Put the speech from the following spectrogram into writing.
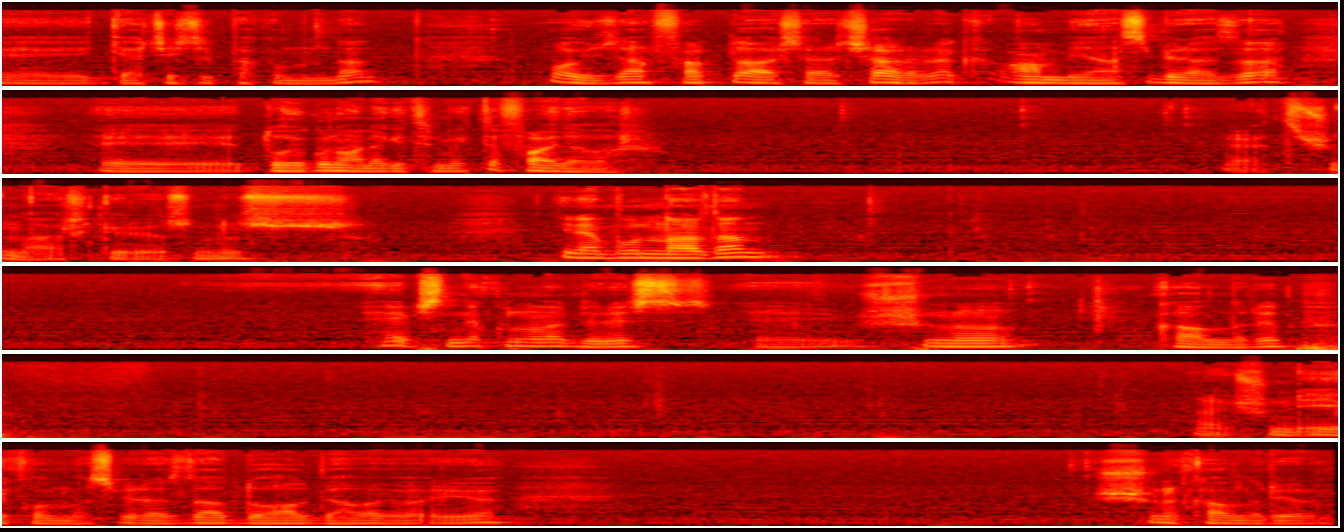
e, gerçekçilik bakımından. O yüzden farklı ağaçları çağırarak ambiyansı biraz daha e, doygun hale getirmekte fayda var. Evet şunlar görüyorsunuz. Yine bunlardan hepsinde kullanabiliriz. E, şunu kaldırıp Yani şunun eğik olması biraz daha doğal bir hava veriyor. Şunu kaldırıyorum.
